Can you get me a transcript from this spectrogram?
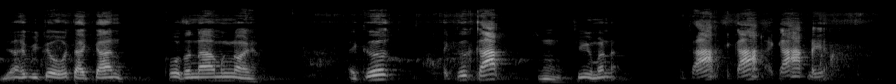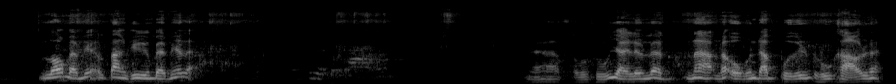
เดี๋ยวให้พี่โจเขาจัดการโฆษณามึงหน่อย ไอ้เกิกไอ้เกิกกัก อืม ชื่อมันไอ้กักไอ้กักไอ้กักเนี่ย ร้องแบบนี้ตั้งชื่อแบบนี้แหละนะครับถูใหญ่เลยแล้วหน้าหน้าอกมันดำปืนถูขาวเลยนะ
